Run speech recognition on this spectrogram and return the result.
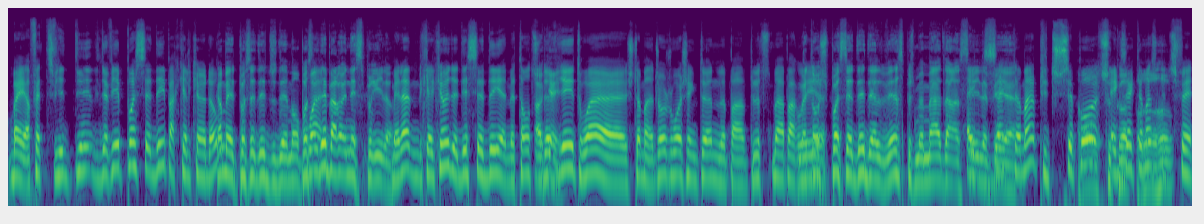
Ben, en fait, tu deviens, possédé par quelqu'un d'autre. Comme être possédé du démon. Possédé Ouais. par un esprit, là. Mais là, quelqu'un de décédé, admettons, tu deviens, toi, euh, justement, George Washington, là, par- puis là, tu te mets à parler. Mettons, je suis possédé d'Elvis, puis je me mets à danser. là, puis, euh, Exactement, puis tu sais pas Oh, exactement ce que tu fais.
